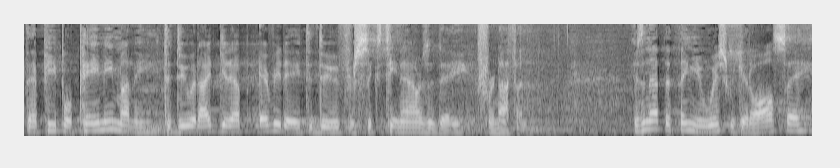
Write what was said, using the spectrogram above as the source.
that people pay me money to do what I'd get up every day to do for 16 hours a day for nothing. Isn't that the thing you wish we could all say?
